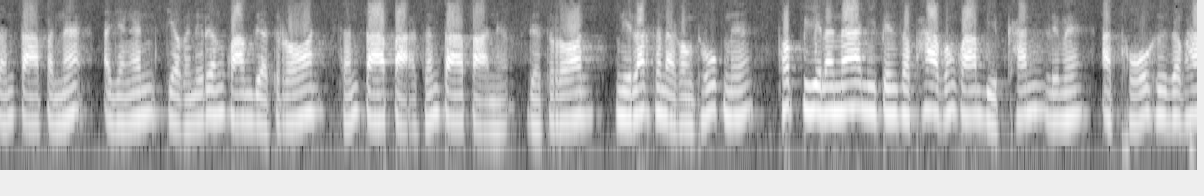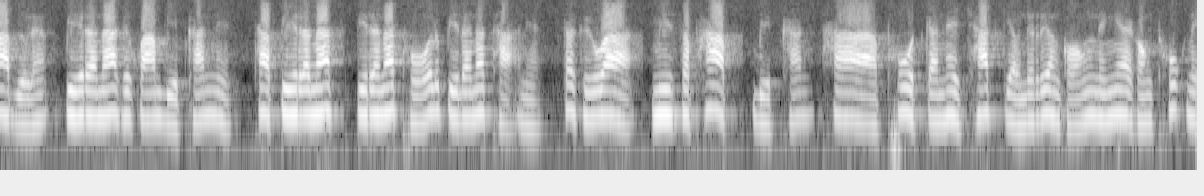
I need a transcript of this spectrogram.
สันตาปณะอะอย่างนั้นเกี่ยวกันในเรื่องความเดือดร้อน สันตาปะ สันตาปะเนี่ย เดือดร้อนนี่ลักษณะของทุกเนะเพราะปีระนะนี่เป็นสภาพของความบีบคั้นหรือไหมอัตโถคือสภาพอยู่แล้ว ปีระนะคือความบีบคั้นนี่ถ้าปีระนะปีระนะโถหรือปีระนะถะเนี่ย ก็คือว่ามีสภาพบีบคั้น ถ้าพูดกันให้ชัดเกี่ยวในเรื่องของในแง่ของทุกใน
